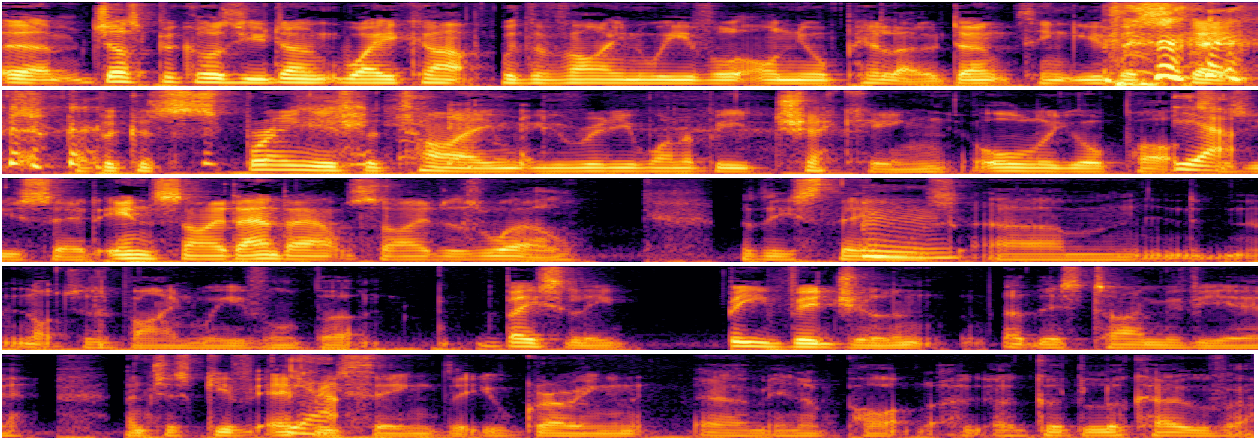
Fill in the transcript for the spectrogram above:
um, just because you don't wake up with a vine weevil on your pillow, don't think you've escaped. because spring is the time you really want to be checking all of your pots, Yeah. as you said, inside and outside as well, with these things. Mm. Um, not just vine weevil, but basically be vigilant at this time of year and just give Yeah. everything that you're growing um, in a pot a, a good look over.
